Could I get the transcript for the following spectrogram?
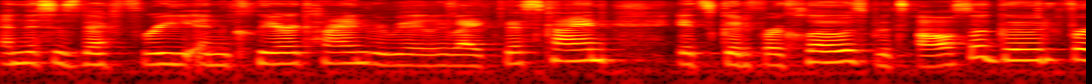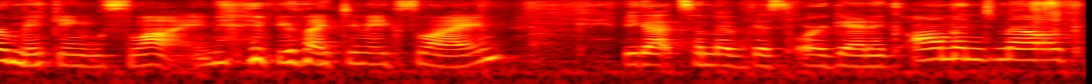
and this is the free and clear kind. We really like this kind. It's good for clothes, but it's also good for making slime if you like to make slime. We got some of this organic almond milk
